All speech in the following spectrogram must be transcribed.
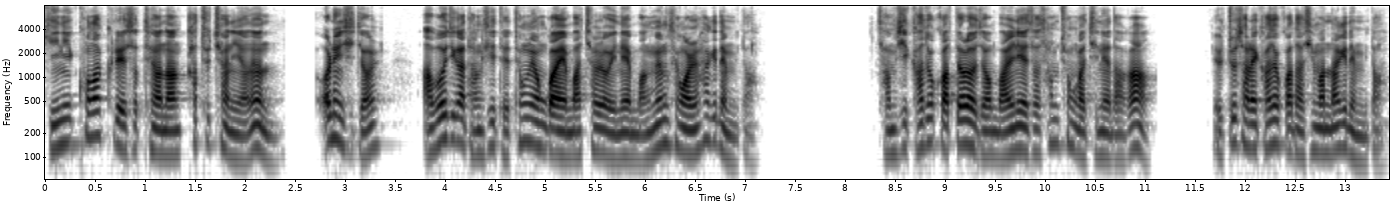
기니 코나크리에서 태어난 카투찬이아는 어린 시절 아버지가 당시 대통령과의 마찰로 인해 망명 생활을 하게 됩니다. 잠시 가족과 떨어져 말리에서 삼촌과 지내다가 12살의 가족과 다시 만나게 됩니다.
